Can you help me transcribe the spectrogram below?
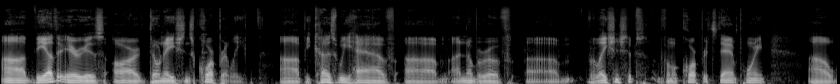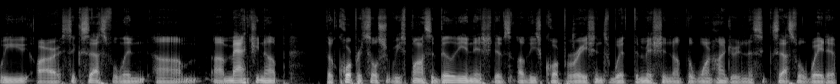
Uh, the other areas are donations corporately. Uh, because we have um, a number of um, relationships from a corporate standpoint, we are successful in um, matching up the corporate social responsibility initiatives of these corporations with the mission of the 100 in a successful way to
